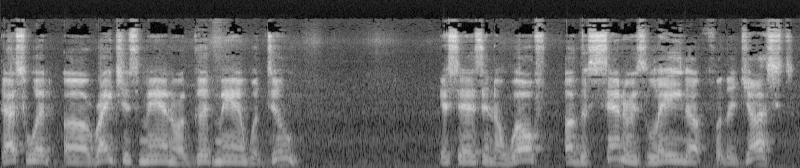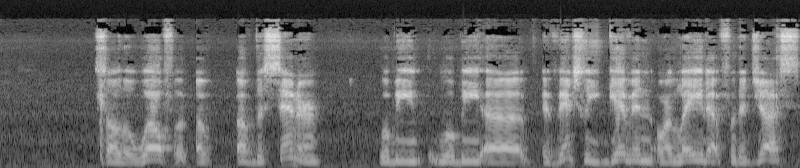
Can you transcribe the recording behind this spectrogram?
That's what a righteous man or a good man would do. It says, "In the wealth of the sinner is laid up for the just." So the wealth of, of, of the sinner will be will be uh, eventually given or laid up for the just.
